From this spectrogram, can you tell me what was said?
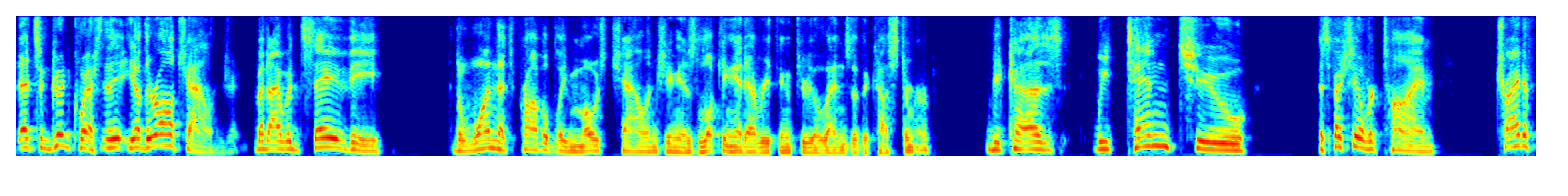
That's a good question. You know, they're all challenging, but I would say the The one that's probably most challenging is looking at everything through the lens of the customer because we tend to, especially over time, try to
